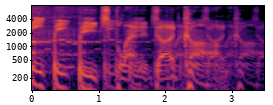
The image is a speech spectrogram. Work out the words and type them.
Beat. Beat Beatsplanet.com.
